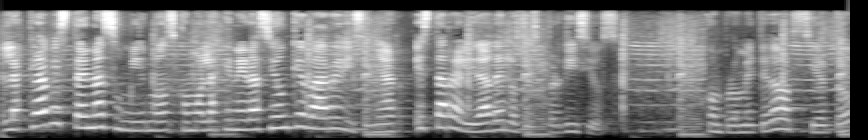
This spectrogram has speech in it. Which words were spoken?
La clave está en asumirnos como la generación que va a rediseñar esta realidad de los desperdicios. Comprometedor, ¿cierto?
